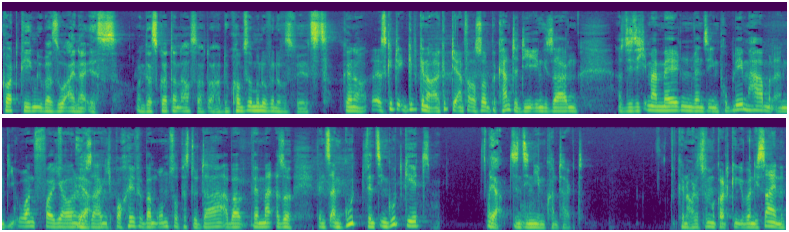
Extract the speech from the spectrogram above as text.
Gott gegenüber so einer ist. Und dass Gott dann auch sagt, oh, du kommst immer nur, wenn du was willst. Genau. Es gibt, gibt genau, es gibt ja einfach auch so Bekannte, die irgendwie sagen, also die sich immer melden, wenn sie ein Problem haben und einem die Ohren voll jaulen ja. oder sagen, ich brauche Hilfe beim Umzug, bist du da? Aber wenn man, also wenn es einem gut, wenn es ihnen gut geht, ja. sind sie nie im Kontakt. Genau, das will man Gott gegenüber nicht sein. Und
